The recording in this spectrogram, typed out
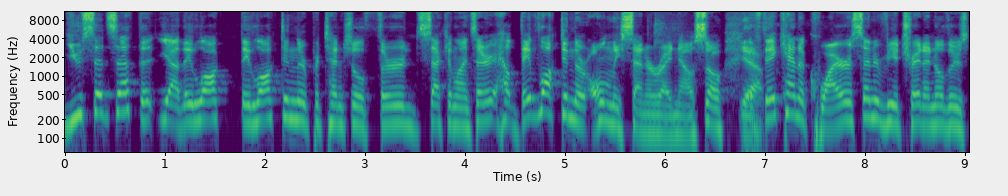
you said Seth that yeah they locked they locked in their potential third second line center. Hell, they've locked in their only center right now. So yeah. if they can acquire a center via trade, I know there's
